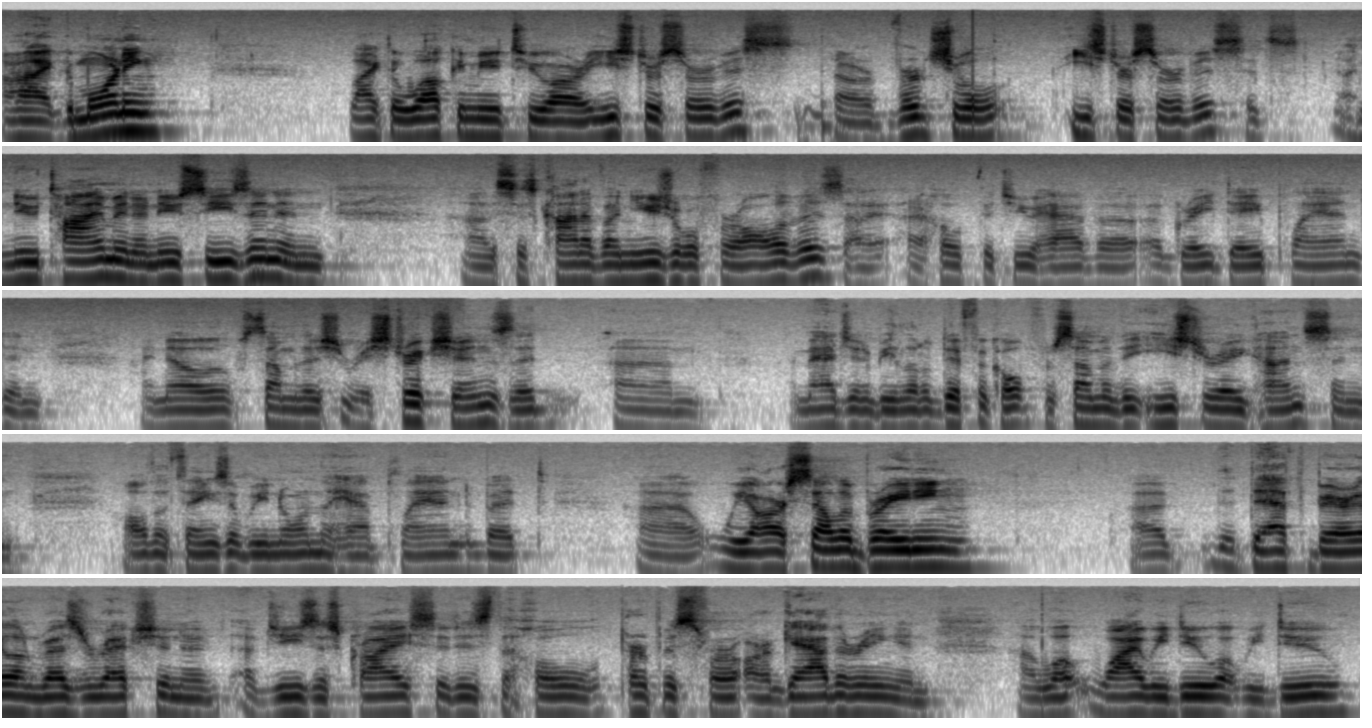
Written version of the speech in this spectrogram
All right, good morning. I'd like to welcome you to our Easter service, our virtual Easter service. It's a new time and a new season, and uh, this is kind of unusual for all of us. I, I hope that you have a, a, great day planned, and I know some of the restrictions that um, imagine it'd be a little difficult for some of the Easter egg hunts and all the things that we normally have planned, but uh, we are celebrating uh, the death, burial, and resurrection of, of, Jesus Christ. It is the whole purpose for our gathering and uh, what, why we do what we do.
